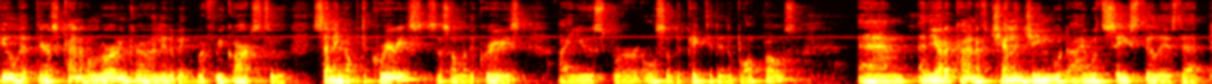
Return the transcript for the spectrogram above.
feel that there's kind of a learning curve a little bit with regards to setting up the queries. So some of the queries I used were also depicted in the blog post. And, and the other kind of challenging what I would say still is that,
